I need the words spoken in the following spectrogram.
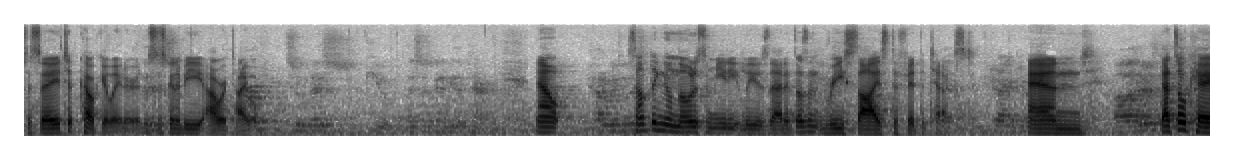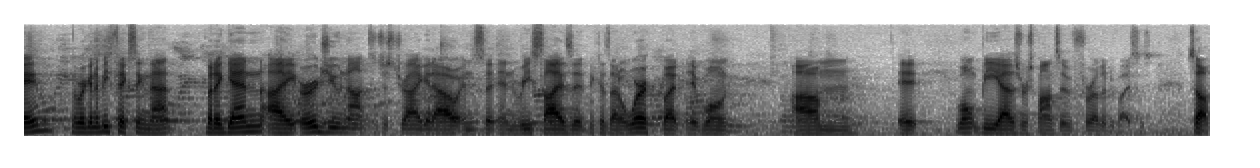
to say tip calculator. This is going to be our title. Now, something you'll notice immediately is that it doesn't resize to fit the text. And that's okay. We're going to be fixing that. But again, I urge you not to just drag it out and, and resize it because that'll work, but it won't, um, it won't be as responsive for other devices. So,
